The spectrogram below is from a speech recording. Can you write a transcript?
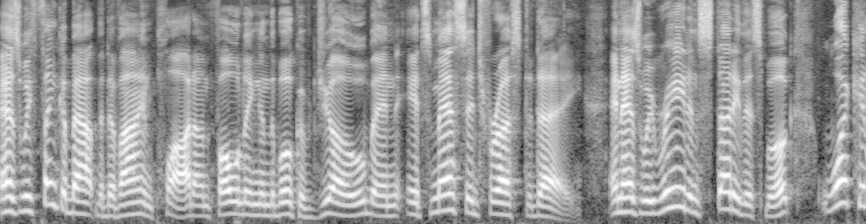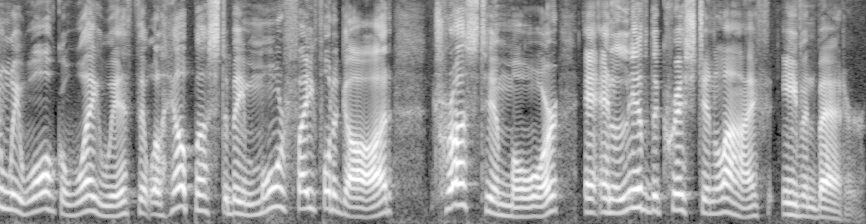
As we think about the divine plot unfolding in the book of Job and its message for us today, and as we read and study this book, what can we walk away with that will help us to be more faithful to God, trust Him more, and live the Christian life even better?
